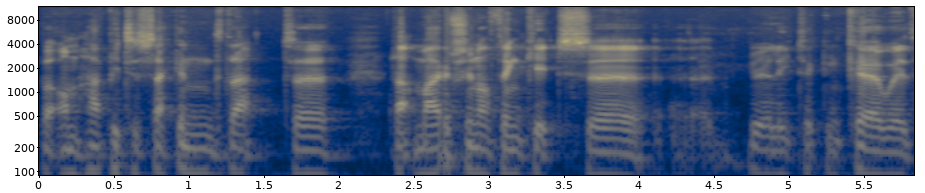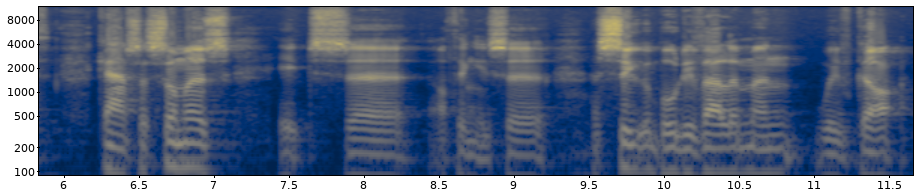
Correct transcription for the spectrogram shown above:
but I'm happy to second that uh, that motion. I think it's uh, really to concur with Councillor Summers. It's uh, I think it's a, a suitable development. We've got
